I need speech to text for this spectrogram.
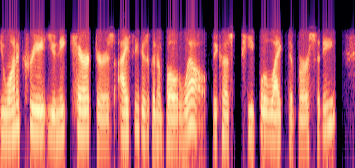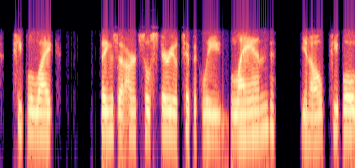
you want to create unique characters i think is going to bode well because people like diversity people like things that aren't so stereotypically bland you know people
